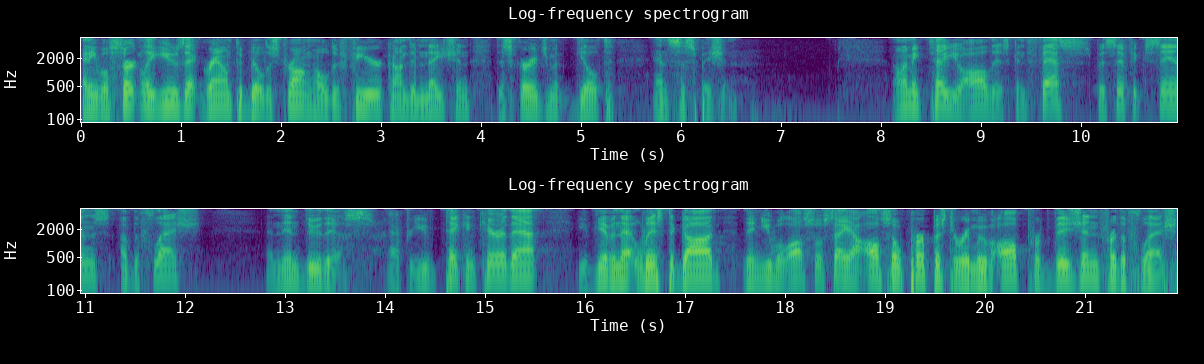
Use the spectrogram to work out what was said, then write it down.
and he will certainly use that ground to build a stronghold of fear, condemnation, discouragement, guilt, and suspicion. Now, let me tell you all this. Confess specific sins of the flesh and then do this. After you've taken care of that, you've given that list to God, then you will also say, I also purpose to remove all provision for the flesh.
